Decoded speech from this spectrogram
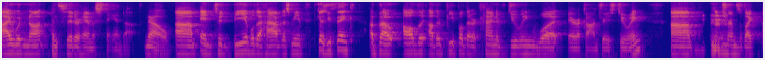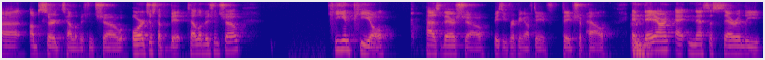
I would not consider him a stand-up. No. Um, and to be able to have this meme because you think about all the other people that are kind of doing what Eric Andre is doing um, in terms of like a absurd television show or just a bit television show. Key and Peele has their show, basically ripping off Dave Dave Chappelle, and they aren't necessarily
